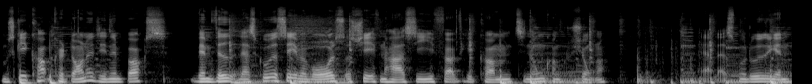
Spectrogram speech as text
Måske kom Cardonnet i den boks. Hvem ved? Lad os gå ud og se, hvad Walls og chefen har at sige, før vi kan komme til nogle konklusioner. Ja, lad os smutte ud igen.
